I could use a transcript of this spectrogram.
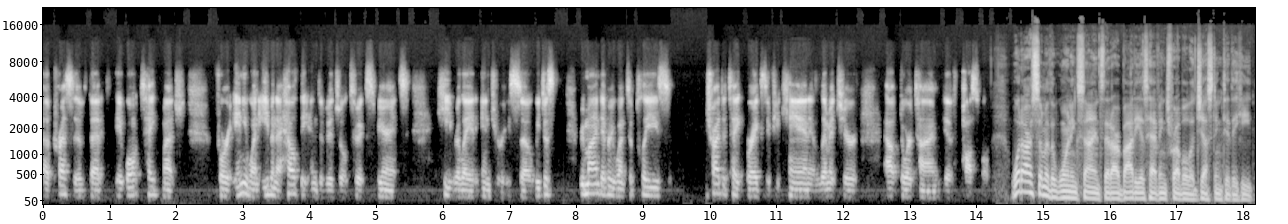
oppressive that it won't take much for anyone, even a healthy individual, to experience heat related injuries. So we just remind everyone to please try to take breaks if you can and limit your outdoor time if possible. What are some of the warning signs that our body is having trouble adjusting to the heat?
